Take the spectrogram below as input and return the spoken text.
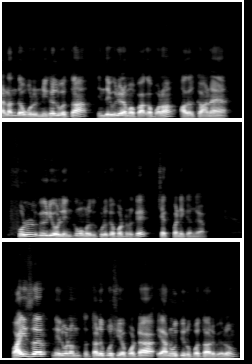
நடந்த ஒரு நிகழ்வை தான் இந்த வீடியோ நம்ம பார்க்க போகிறோம் அதற்கான ஃபுல் வீடியோ லிங்க்கும் உங்களுக்கு கொடுக்கப்பட்டிருக்கு. செக் பண்ணிக்கோங்க. ஃபைசர் நிறுவனம் த- தடுப்பூசியை போட்ட இரநூத்தி முப்பத்தாறு பேரும்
